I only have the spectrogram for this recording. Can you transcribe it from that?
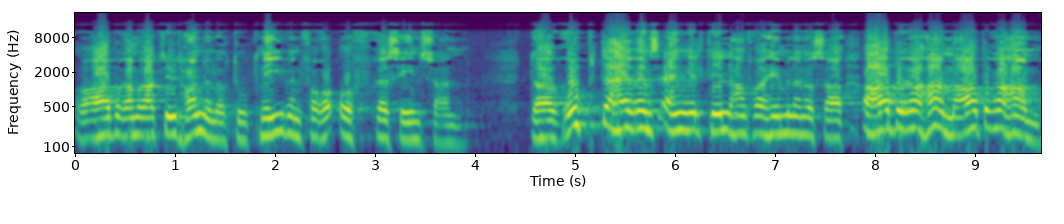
og Abraham rakte ut hånden og tok kniven for å ofre sin sønn. Da ropte Herrens engel til ham fra himmelen og sa, 'Abraham, Abraham!'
